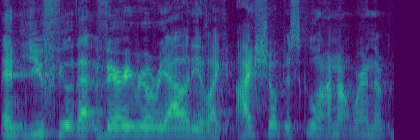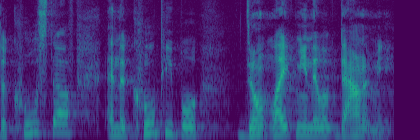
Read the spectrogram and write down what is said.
and you feel that very real reality of like, I show up to school and I'm not wearing the, the cool stuff, and the cool people don't like me and they look down at me.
